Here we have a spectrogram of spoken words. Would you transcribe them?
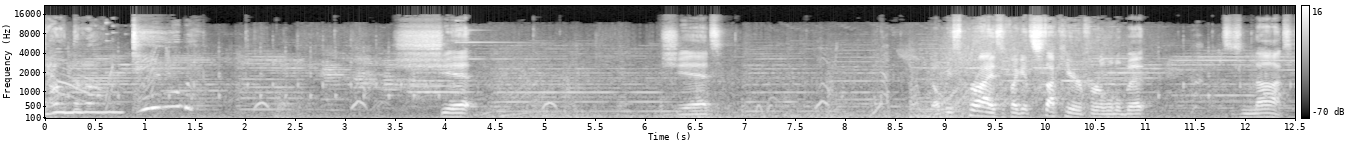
down the wrong tube. Shit. Shit. Don't be surprised if I get stuck here for a little bit. This is not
